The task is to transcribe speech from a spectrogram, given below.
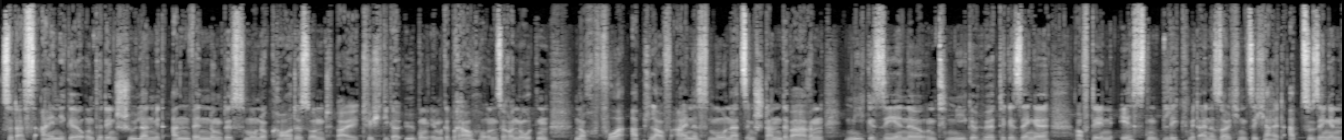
so dass einige unter den Schülern mit Anwendung des Monochordes und bei tüchtiger Übung im Gebrauche unserer Noten noch vor Ablauf eines Monats imstande waren, nie gesehene und nie gehörte Gesänge auf den ersten Blick mit einer solchen Sicherheit abzusingen,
